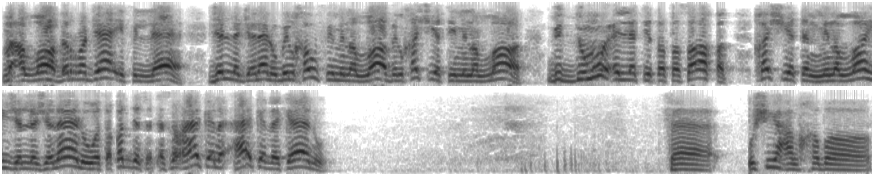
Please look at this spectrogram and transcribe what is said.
مع الله بالرجاء في الله جل جلاله بالخوف من الله بالخشية من الله بالدموع التي تتساقط خشية من الله جل جلاله وتقدست أسماء هكذا, هكذا كانوا. فأشيع الخبر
